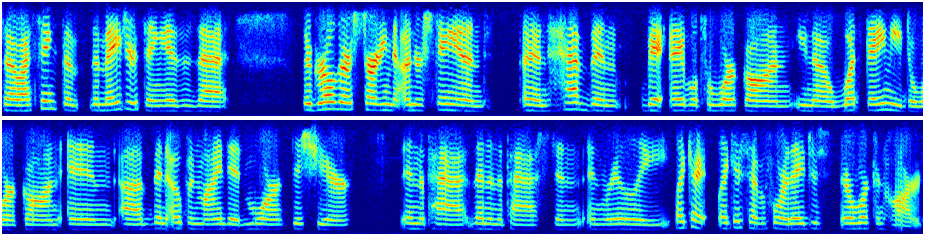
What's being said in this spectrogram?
So I think the the major thing is is that the girls are starting to understand and have been be able to work on, you know, what they need to work on and uh, been open-minded more this year in the past than in the past and and really like I like I said before they just they're working hard.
